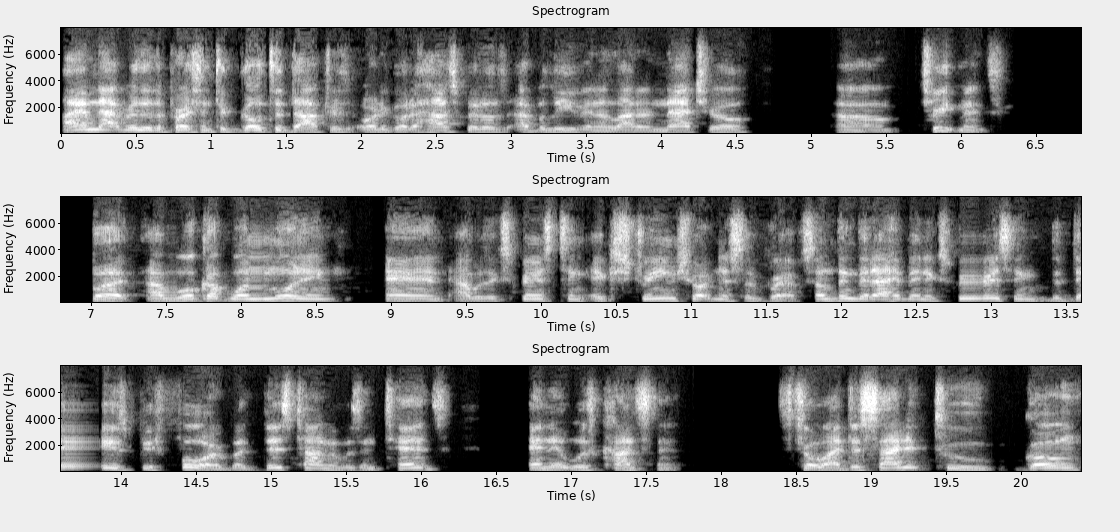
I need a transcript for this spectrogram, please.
I am not really the person to go to doctors or to go to hospitals. I believe in a lot of natural um, treatments. But I woke up one morning and I was experiencing extreme shortness of breath, something that I had been experiencing the days before, but this time it was intense and it was constant. So I decided to go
